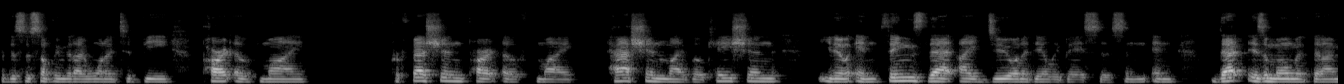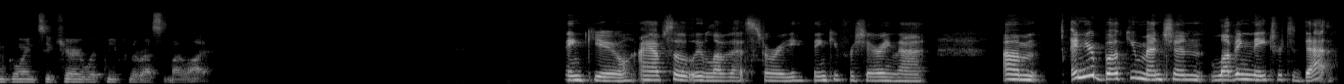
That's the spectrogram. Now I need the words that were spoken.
That this is something that I wanted to be part of my profession, part of my passion, my vocation, you know, and things that I do on a daily basis. And, and that is a moment that I'm going to carry with me for the rest of my life. Thank you. I absolutely love that story. Thank you for sharing that. Um, in your book, you mention loving nature to death.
